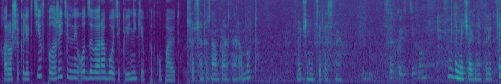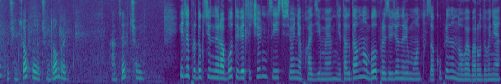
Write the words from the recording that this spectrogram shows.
Хороший коллектив, положительные отзывы о работе клиники подкупают. Очень разнообразная работа. Очень интересная. Как коллектив он? Ну, замечательный коллектив, очень теплый, очень добрый, отзывчивый. И для продуктивной работы ветлечебницы есть все необходимое. Не так давно был произведен ремонт, закуплено новое оборудование.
